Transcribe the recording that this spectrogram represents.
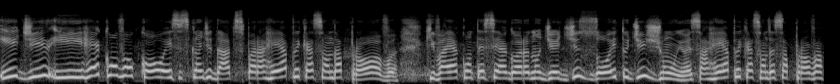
e, de, e reconvocou esses candidatos para a reaplicação da prova, que vai acontecer agora no dia 18 de junho, essa reaplicação dessa prova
